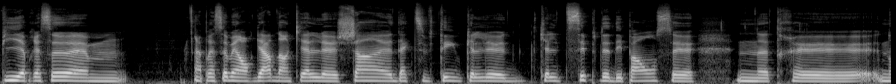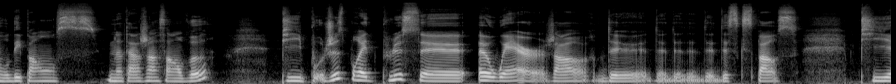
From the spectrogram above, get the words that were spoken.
Puis après ça, après ça, ben, on regarde dans quel euh, champ euh, d'activité ou quel, euh, quel type de dépenses notre, nos dépenses, notre argent s'en va. Puis juste pour être plus aware, genre, de, de, de, de, ce qui se passe. Puis,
